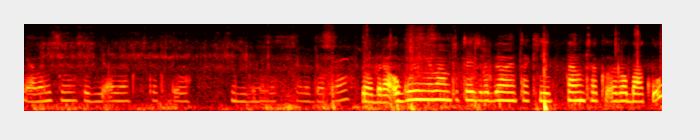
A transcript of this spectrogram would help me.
Nie, no nic nie siedzi, ale jakoś tak było dziwnie dosyć, ale dobra. Dobra, ogólnie mam tutaj zrobiony taki pęczek robaków.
